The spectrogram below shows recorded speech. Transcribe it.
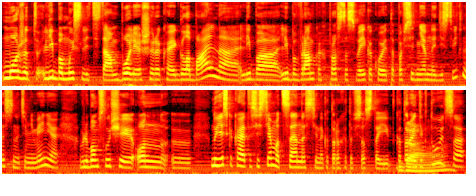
может либо мыслить там более широко и глобально, либо, либо в рамках просто своей какой-то повседневной действительности, но тем не менее, в любом случае он, э, ну, есть какая-то система ценностей, на которых это все стоит, которая да. диктуется,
